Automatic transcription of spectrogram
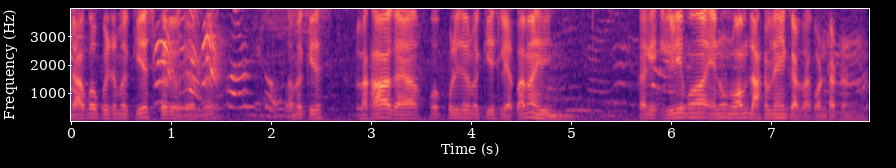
ડાકોર અમે કેસ કર્યો છે અમે અમે કેસ લખાવા ગયા પણ પોલીસ અમે કેસ લેતા નહીં. કારણ કે ઈડીમાં એનું નામ દાખલ નહીં કરતા કોન્ટ્રાક્ટરનું.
